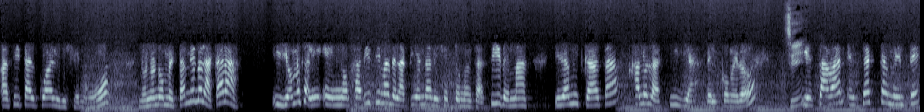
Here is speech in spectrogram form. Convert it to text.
así tal cual. Y dije, no, no, no, no, me están viendo la cara. Y yo me salí enojadísima de la tienda, dije, esto no es así, demás. Llegué a mi casa, jalo la silla del comedor y estaban exactamente,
